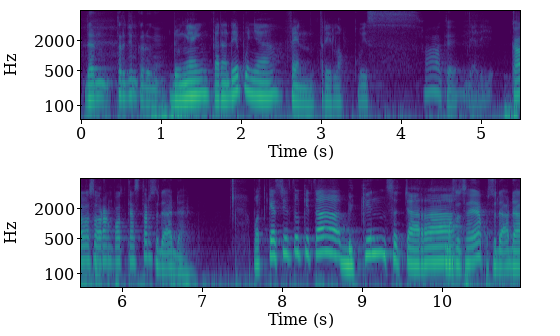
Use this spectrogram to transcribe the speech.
Dan terjun ke dongeng. dongeng karena dia punya ventriloquist Oh, Oke. jadi Kalau seorang podcaster sudah ada. podcast itu kita bikin secara Maksud saya sudah ada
